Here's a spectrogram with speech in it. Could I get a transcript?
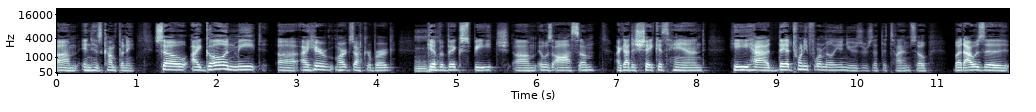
um, in his company. So I go and meet. Uh, I hear Mark Zuckerberg give a big speech. Um, it was awesome. I got to shake his hand. He had they had 24 million users at the time. So, but I was a,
